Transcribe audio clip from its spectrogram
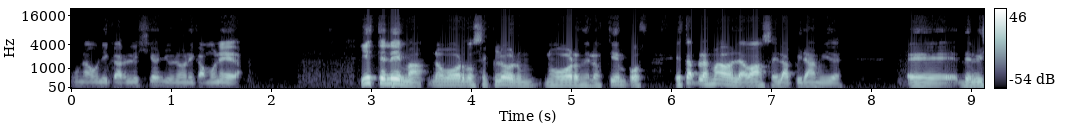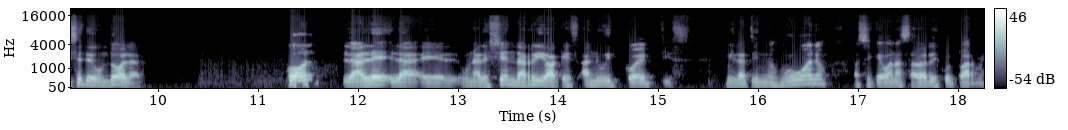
una única religión y una única moneda. Y este lema, Novo Ordo Seclorum, Nuevo Orden de los Tiempos, está plasmado en la base de la pirámide eh, del billete de un dólar, con la, una leyenda arriba que es Anuit Coeptis. Mi latín no es muy bueno, así que van a saber disculparme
